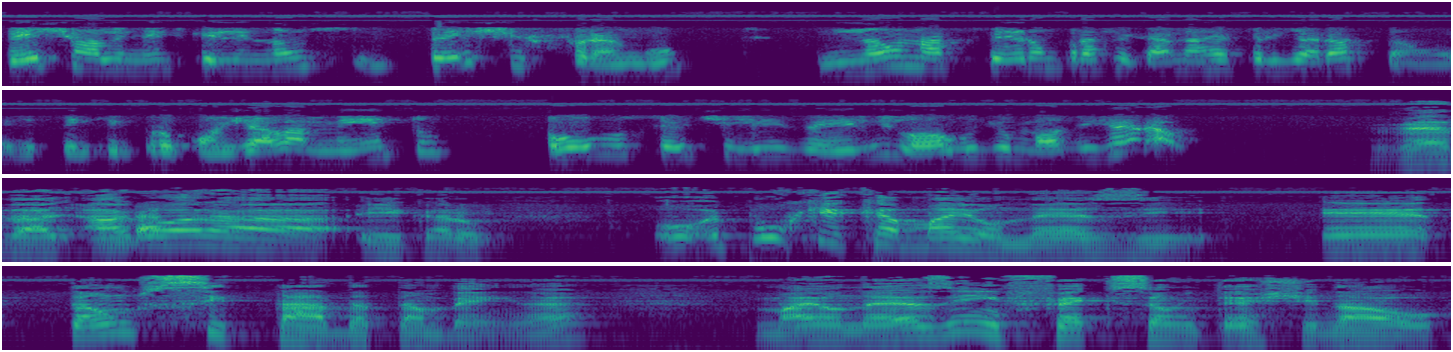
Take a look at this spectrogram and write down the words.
Peixe é um alimento que ele não. Peixe e frango não nasceram para ficar na refrigeração. Eles têm que ir para o congelamento ou você utiliza ele logo de um modo geral. Verdade. Agora, Ícaro, por que, que a maionese é tão citada também, né? Maionese infecção intestinal,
